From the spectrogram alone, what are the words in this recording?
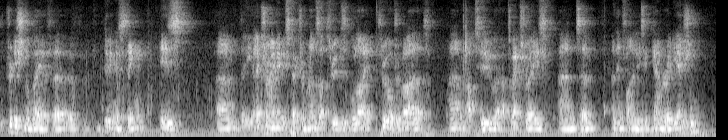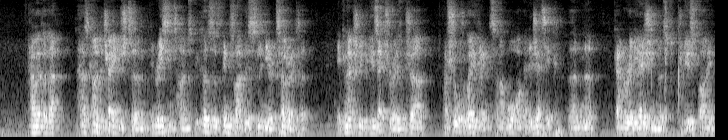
the traditional way of, uh, of doing this thing is um, the electromagnetic spectrum runs up through visible light, through ultraviolet, um, up to uh, up to X-rays, and um, and then finally to gamma radiation. However, that has kind of changed um, in recent times because of things like this linear accelerator. It can actually produce X-rays which are have shorter wavelengths and are more energetic than uh, gamma radiation that's produced by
